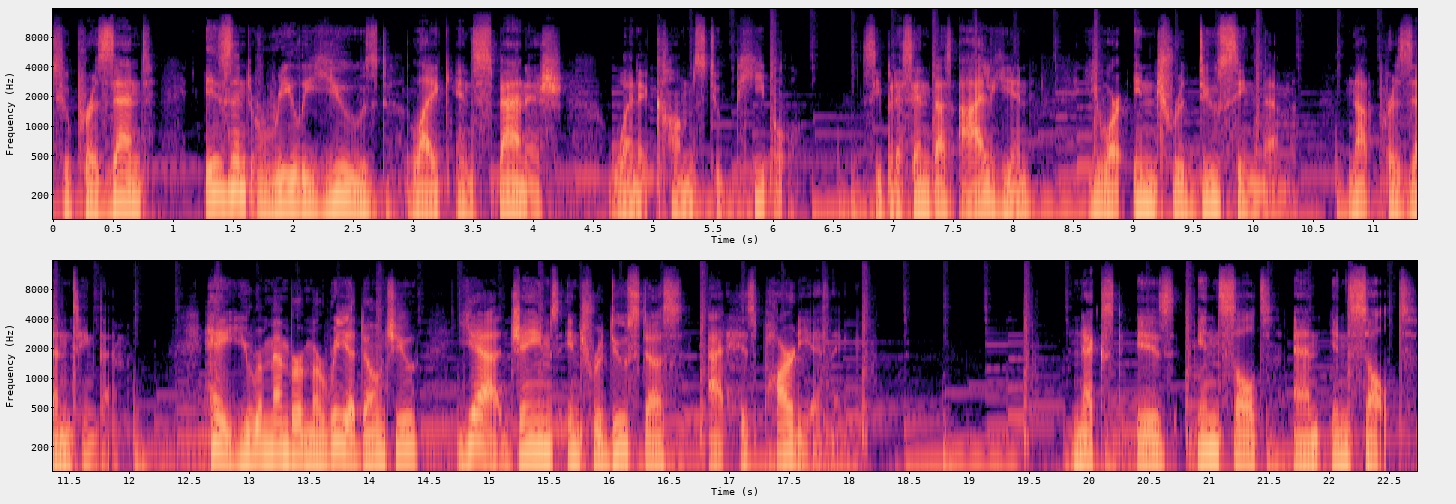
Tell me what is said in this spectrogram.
to present isn't really used like in Spanish when it comes to people. Si presentas a alguien, you are introducing them, not presenting them. Hey, you remember Maria, don't you? Yeah, James introduced us at his party, I think. Next is insult and insult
